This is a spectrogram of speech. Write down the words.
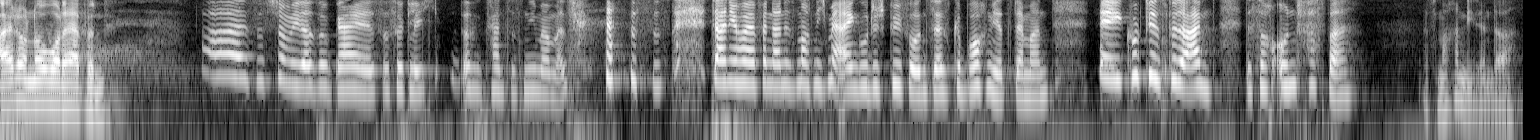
I don't know what happened. Ah, es ist schon wieder so geil. Es ist wirklich, du kannst es niemandem. Es ist, Daniel Heuer Fernandes macht nicht mehr ein gutes Spiel für uns. Der ist gebrochen jetzt, der Mann. Ey, guck dir das bitte an. Das ist doch unfassbar. Was machen die denn da?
